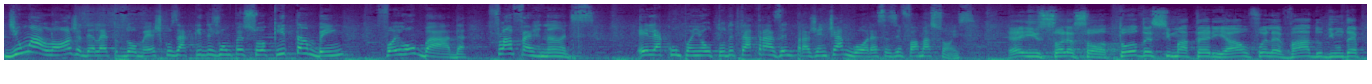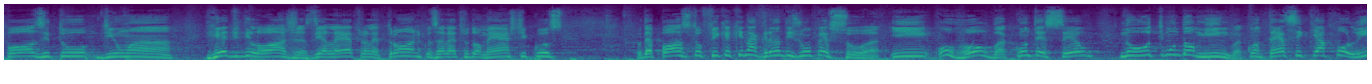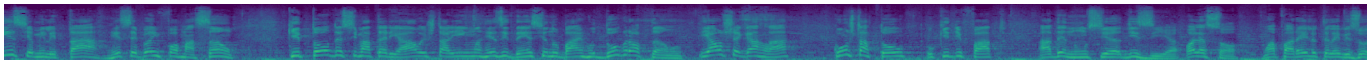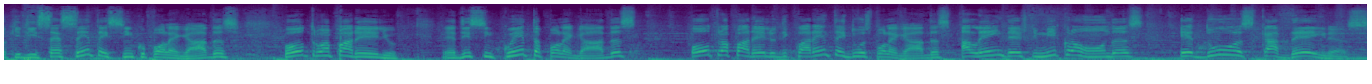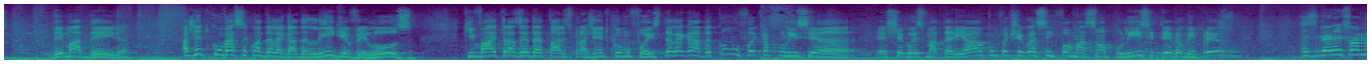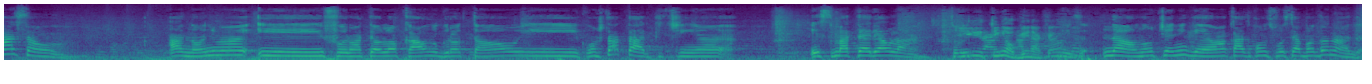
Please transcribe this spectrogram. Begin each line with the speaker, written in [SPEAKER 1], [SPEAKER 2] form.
[SPEAKER 1] de uma loja de eletrodomésticos aqui de João Pessoa que também foi roubada. Flá Fernandes, ele acompanhou tudo e está trazendo para a gente agora essas informações.
[SPEAKER 2] É isso, olha só, todo esse material foi levado de um depósito de uma rede de lojas de eletroeletrônicos, eletrodomésticos. O depósito fica aqui na Grande João Pessoa e o roubo aconteceu no último domingo. Acontece que a polícia militar recebeu a informação que todo esse material estaria em uma residência no bairro do Grotão. E ao chegar lá, constatou o que de fato a denúncia dizia. Olha só, um aparelho televisor aqui de 65 polegadas, outro aparelho é, de 50 polegadas, outro aparelho de 42 polegadas, além deste micro-ondas e duas cadeiras de madeira. A gente conversa com a delegada Lídia Veloso, que vai trazer detalhes para a gente como foi isso. Delegada, como foi que a polícia eh, chegou esse material? Como foi que chegou essa informação à polícia e teve alguém preso?
[SPEAKER 3] Receberam informação anônima e foram até o local no grotão e constataram que tinha esse material lá.
[SPEAKER 2] E tinha alguém na casa?
[SPEAKER 3] Não, não tinha ninguém. É uma casa como se fosse abandonada.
